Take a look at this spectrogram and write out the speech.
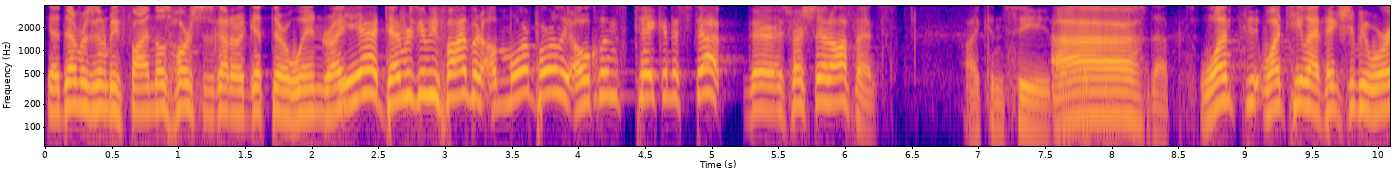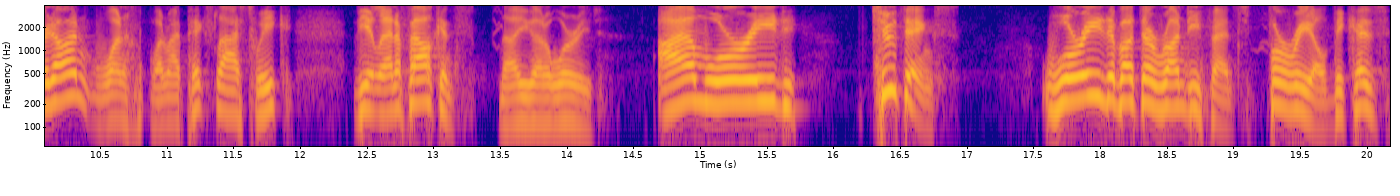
Yeah, Denver's going to be fine. Those horses got to get their wind, right? Yeah, Denver's gonna be fine, but uh, more importantly, Oakland's taking a step there, especially on offense. I can see that Uh, stepped. one th- one team I think should be worried on one one of my picks last week, the Atlanta Falcons. Now you got to worried. I'm worried. Two things. Worried about their run defense for real because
